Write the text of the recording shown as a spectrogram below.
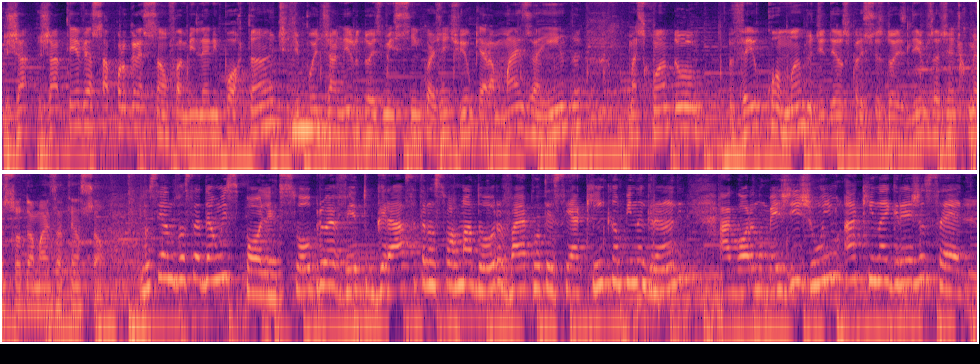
já, já teve essa progressão. Família era importante. Depois de janeiro de 2005, a gente viu que era mais ainda. Mas quando veio o comando de Deus para esses dois livros, a gente começou a dar mais atenção. Luciano, você deu um spoiler sobre o evento Graça Transformadora. Vai acontecer aqui em Campina Grande, agora no mês de junho, aqui na Igreja Sede.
